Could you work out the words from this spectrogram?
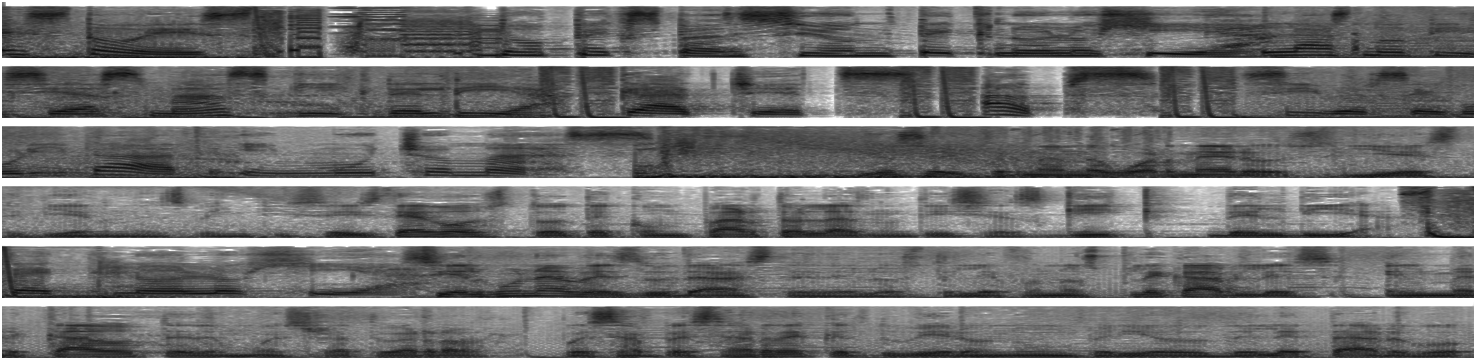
Esto es Top Expansión Tecnología. Las noticias más geek del día. Gadgets, apps, ciberseguridad y mucho más. Yo soy Fernando Guarneros y este viernes 26 de agosto te comparto las noticias geek del día. Tecnología. Si alguna vez dudaste de los teléfonos plegables, el mercado te demuestra tu error, pues a pesar de que tuvieron un periodo de letargo,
